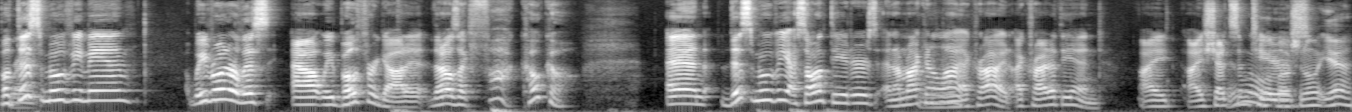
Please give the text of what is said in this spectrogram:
But this movie, man, we wrote our list out. We both forgot it. Then I was like, "Fuck, Coco." And this movie, I saw in theaters, and I'm not gonna lie, I cried. I cried at the end. I I shed Mm-hmm. It's some little tears. emotional. Yeah,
